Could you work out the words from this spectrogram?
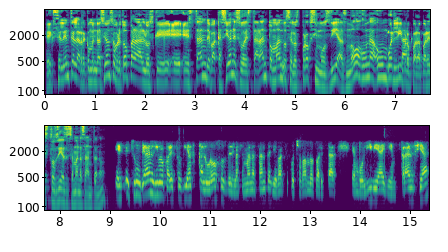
excelente la recomendación, sobre todo para los que eh, están de vacaciones o estarán tomándose los próximos días, ¿no? Una, un buen libro para, para estos días de Semana Santa, ¿no? Es, es, un gran libro para estos días calurosos de la Semana Santa, llevarse Cochabamba para estar en Bolivia y en Francia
